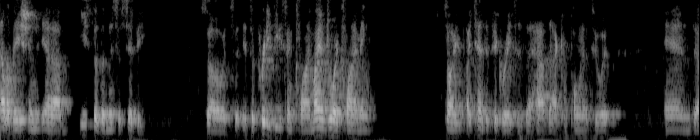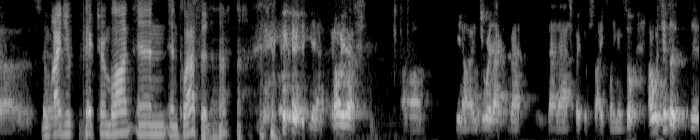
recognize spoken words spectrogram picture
elevation east of the Mississippi. So it's it's a pretty decent climb. I enjoy climbing, so I, I tend to pick races that have that component to it. And uh, so, why'd you pick Tremblant and and Placid? Huh? yeah. Oh yeah. Um, you know, I enjoy that that that aspect of cycling, and so I would say the the,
